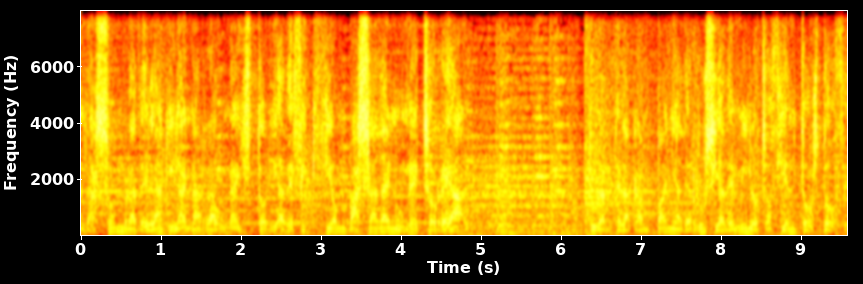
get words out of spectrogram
La sombra del águila narra una historia de ficción basada en un hecho real. Durante la campaña de Rusia de 1812,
